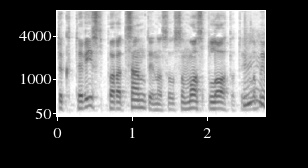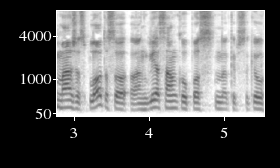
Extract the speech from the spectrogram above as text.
tik trys procentai nuo sausumos ploto tai labai mm. mažas plotas o anglies sankaupos na kaip sakiau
